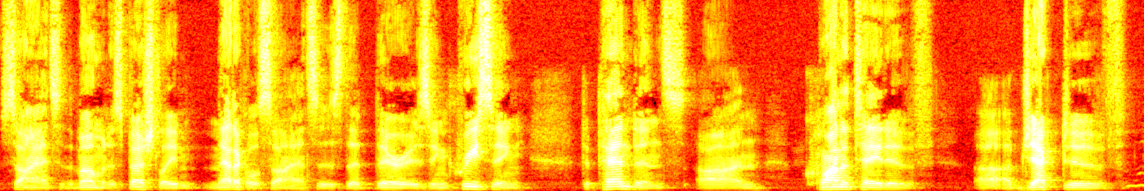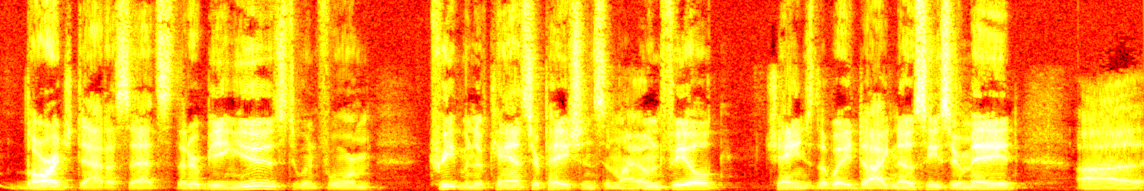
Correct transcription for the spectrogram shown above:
science at the moment, especially medical sciences, that there is increasing dependence on quantitative, uh, objective, large data sets that are being used to inform treatment of cancer patients in my own field, change the way diagnoses are made, uh,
